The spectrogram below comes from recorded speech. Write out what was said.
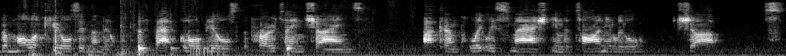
the molecules in the milk. The fat globules, the protein chains are completely smashed into tiny little sharp s-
